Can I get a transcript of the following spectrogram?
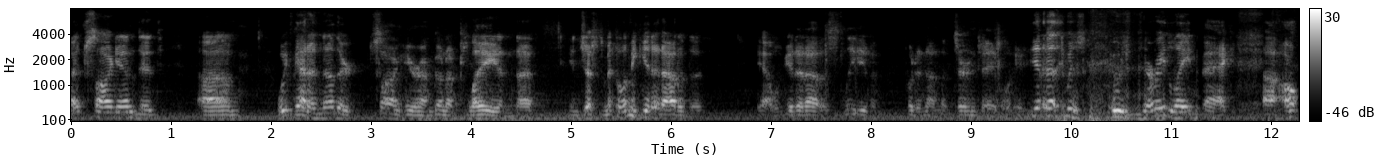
that song ended. Um, we've got another song here. I'm going to play in uh, in just a minute. Let me get it out of the yeah, we'll get it out of sleeve and put it on the turntable. You know, it was it was very laid back. Uh,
